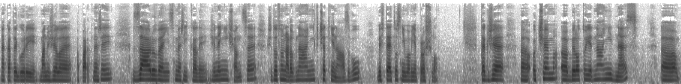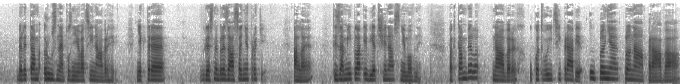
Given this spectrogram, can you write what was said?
na kategorii manželé a partneři. Zároveň jsme říkali, že není šance, že toto narovnání, včetně názvu, by v této sněmovně prošlo. Takže eh, o čem eh, bylo to jednání dnes? Eh, byly tam různé pozměňovací návrhy. Některé kde jsme byli zásadně proti. Ale ty zamítla i většina sněmovny. Pak tam byl návrh ukotvující právě úplně plná práva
